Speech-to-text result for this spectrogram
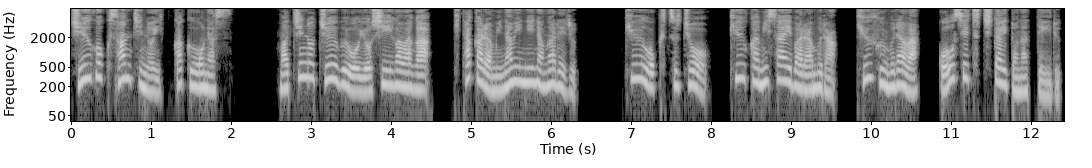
中国山地の一角をなす。町の中部を吉井川が北から南に流れる。旧奥津町、旧上西原村、旧府村は豪雪地帯となっている。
